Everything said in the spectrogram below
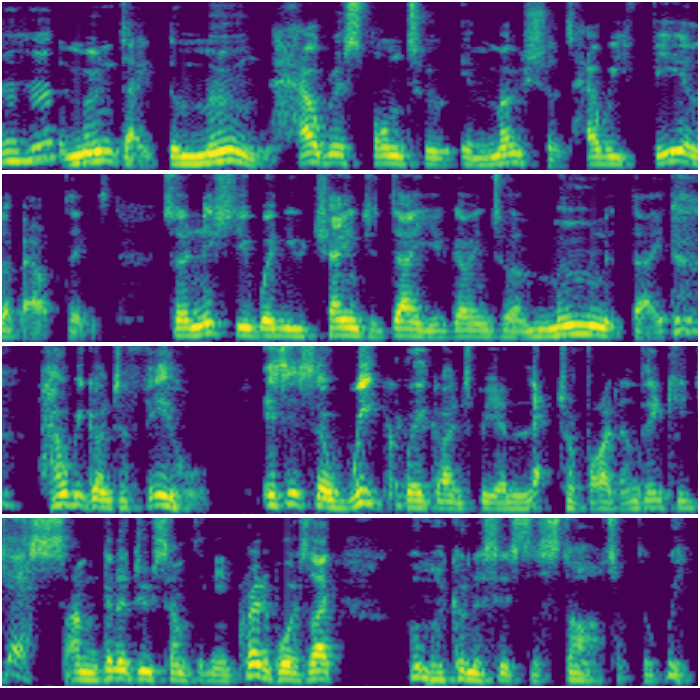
Mm-hmm. The moon day, the moon, how we respond to emotions, how we feel about things. So initially, when you change a day, you go into a moon day. How are we going to feel? Is this a week we're going to be electrified and thinking, yes, I'm going to do something incredible? It's like, oh my goodness, it's the start of the week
